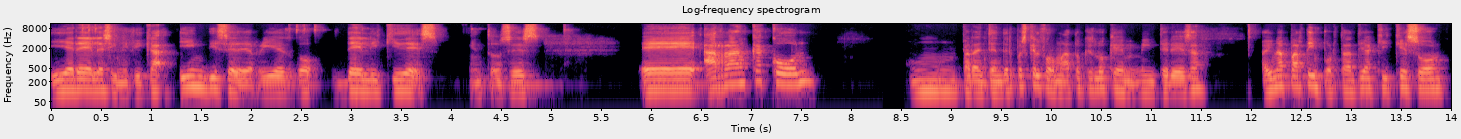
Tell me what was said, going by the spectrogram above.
IRL significa índice de riesgo de liquidez. Entonces, eh, arranca con, para entender pues que el formato, que es lo que me interesa, hay una parte importante aquí que son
